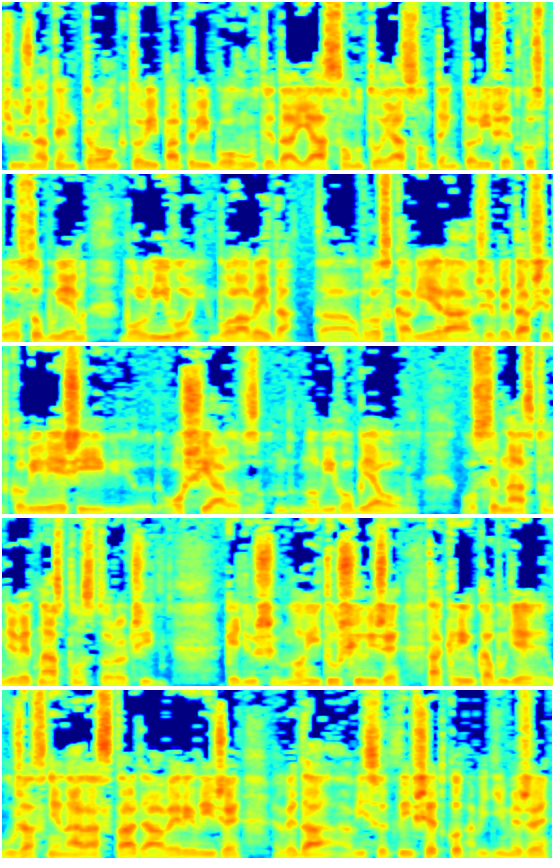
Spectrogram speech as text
či už na ten trón, ktorý patrí Bohu, teda ja som to, ja som ten, ktorý všetko spôsobujem, bol vývoj, bola veda. Tá obrovská viera, že veda všetko vyrieši, ošial z nových objavov v 18. 19. storočí keď už mnohí tušili, že tá krivka bude úžasne narastať a verili, že veda vysvetlí všetko. A vidíme, že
